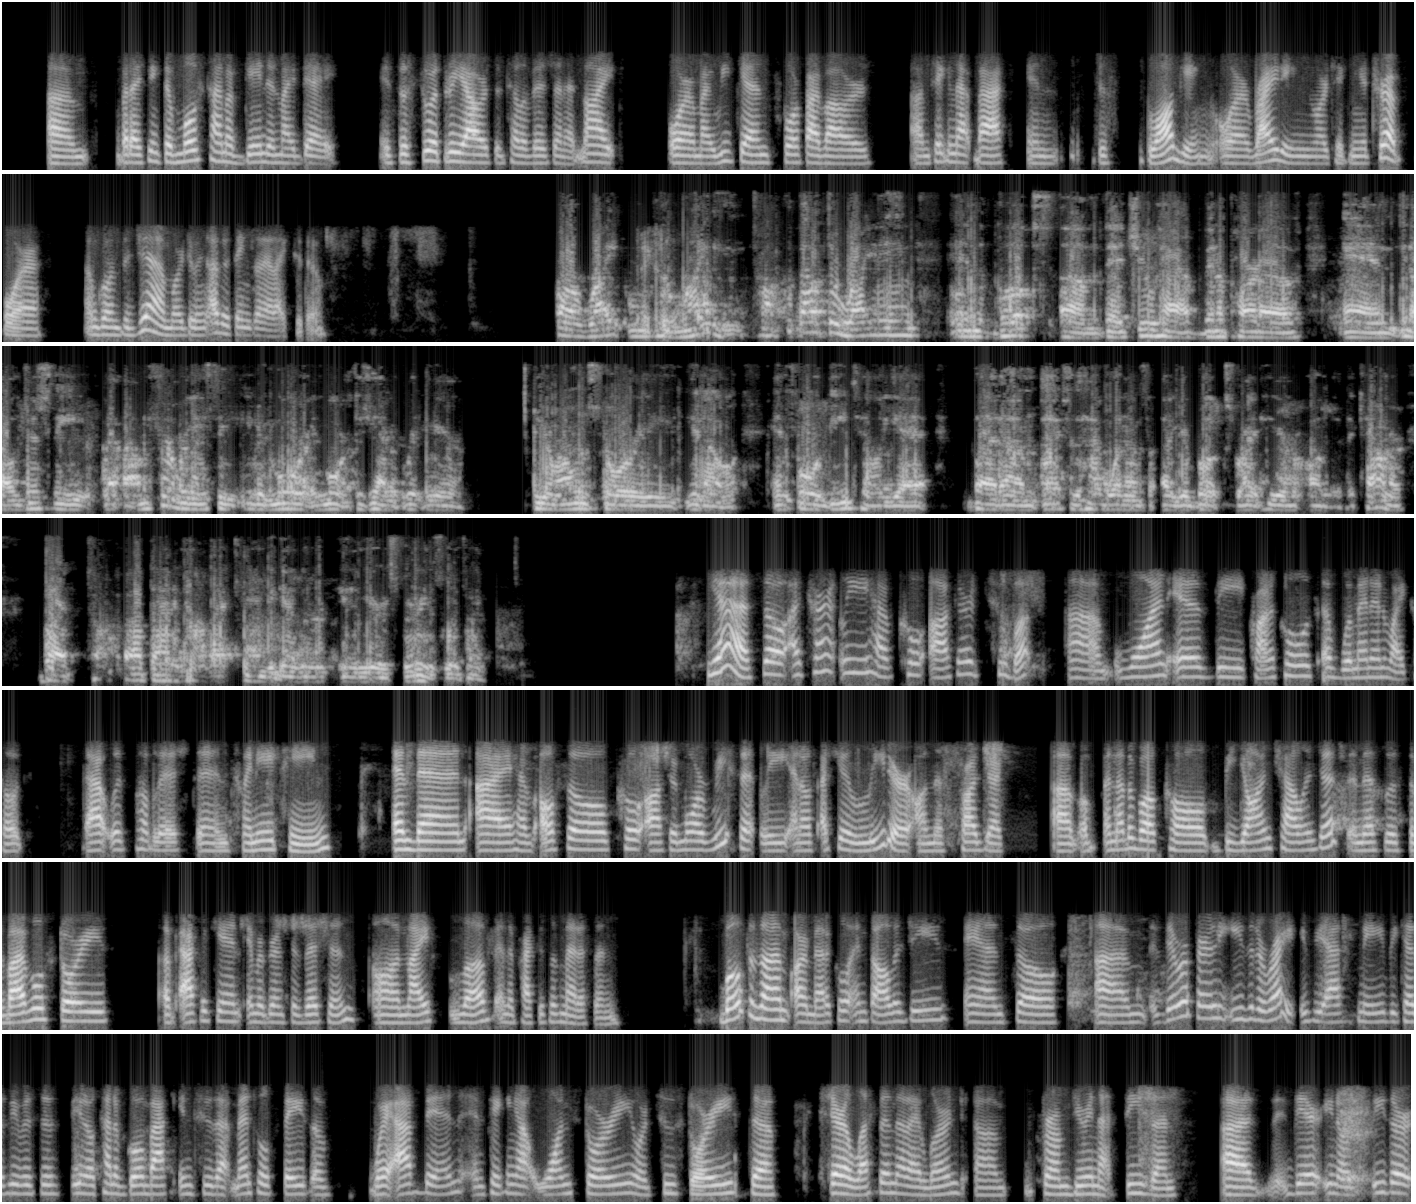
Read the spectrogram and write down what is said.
um, but I think the most time I've gained in my day is just two or three hours of television at night, or my weekends four or five hours. Um, taking that back and just blogging or writing or taking a trip or I'm going to the gym or doing other things that I like to do. All right, the writing. Talk about the writing and the books um, that you have been a part of, and you know, just the. I'm sure we're going to see even more and more because you haven't written your your own story, you know, in full detail yet. But um, I actually have one of uh, your books right here on the counter. But talk about that and how that came together in your experience with it. Yeah, so I currently have co-authored two books. Um, one is the Chronicles of Women in White Coats. That was published in 2018. And then I have also co-authored more recently, and I was actually a leader on this project, um, another book called Beyond Challenges, and this was survival stories of African immigrant physicians on life, love, and the practice of medicine. Both of them are medical anthologies and so um they were fairly easy to write if you ask me because it was just you know kind of going back into that mental space of where I've been and picking out one story or two stories to share a lesson that I learned um from during that season. Uh there you know these are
